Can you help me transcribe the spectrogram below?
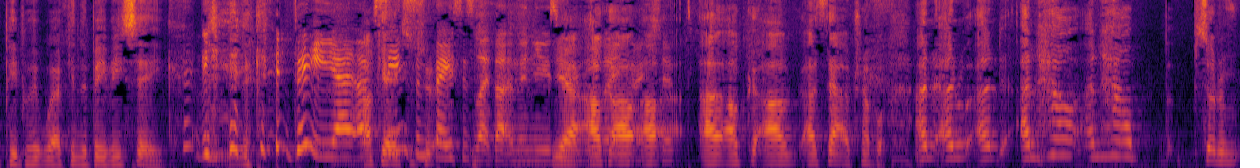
people who work in the BBC. Could be, yeah. I've Okay, seen so- some faces like that in the news. Yeah, I'll, late I'll, night I'll, shift. I'll, I'll, I'll, I'll stay out of trouble. And, and, and, and, how, and how sort of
